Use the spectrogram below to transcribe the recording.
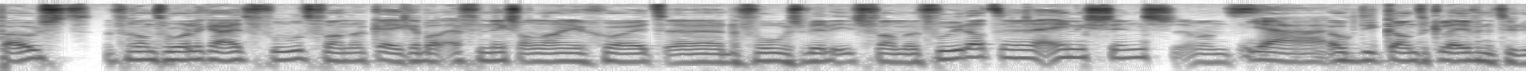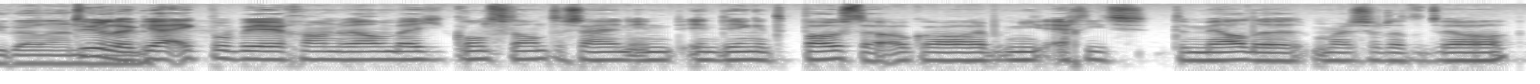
postverantwoordelijkheid voelt van oké, ik heb al even niks online gegooid, eh, de volgers willen iets van me. Voel je dat eh, enigszins? Want Ja, ook die kanten kleven natuurlijk wel aan. Tuurlijk, eh, ja, ik probeer gewoon wel een beetje constant te zijn in, in dingen te posten. Ook al heb ik niet echt iets te melden, maar zodat het wel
